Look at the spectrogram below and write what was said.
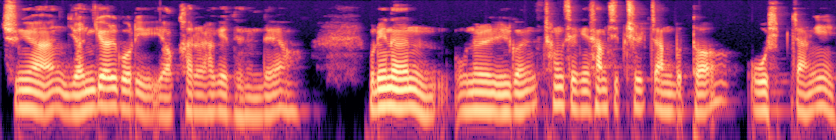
중요한 연결고리 역할을 하게 되는데요. 우리는 오늘 읽은 창세기 37장부터 50장이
